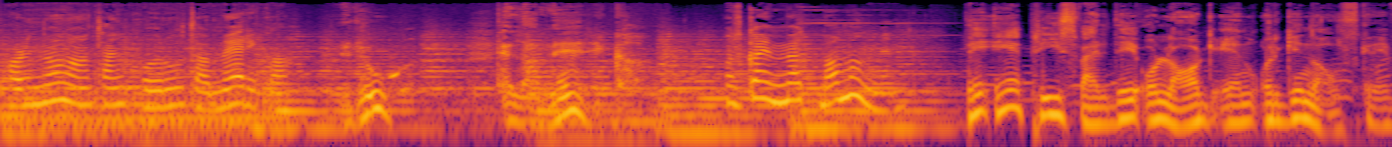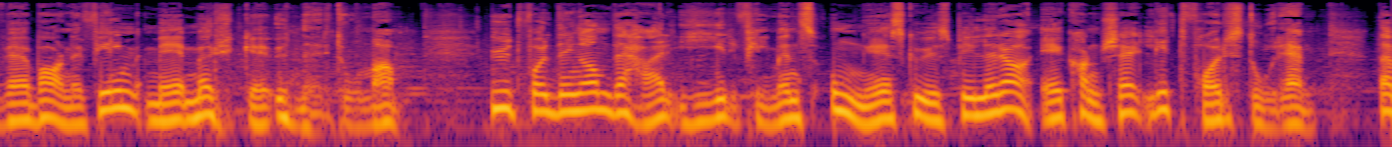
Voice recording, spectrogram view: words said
Har du noen gang tenkt på å ro til Amerika? Ro til Amerika? Nå skal jeg møte mammaen min. Det er prisverdig å lage en originalskrevet barnefilm med mørke undertoner. Utfordringene det her gir filmens unge skuespillere, er kanskje litt for store. De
